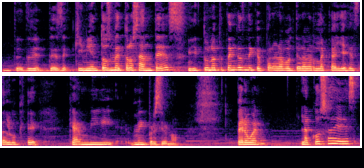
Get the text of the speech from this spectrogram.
desde, 500 metros antes y tú no te tengas ni que parar a voltear a ver la calle es algo que, a mí me impresionó. Pero bueno, la cosa es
